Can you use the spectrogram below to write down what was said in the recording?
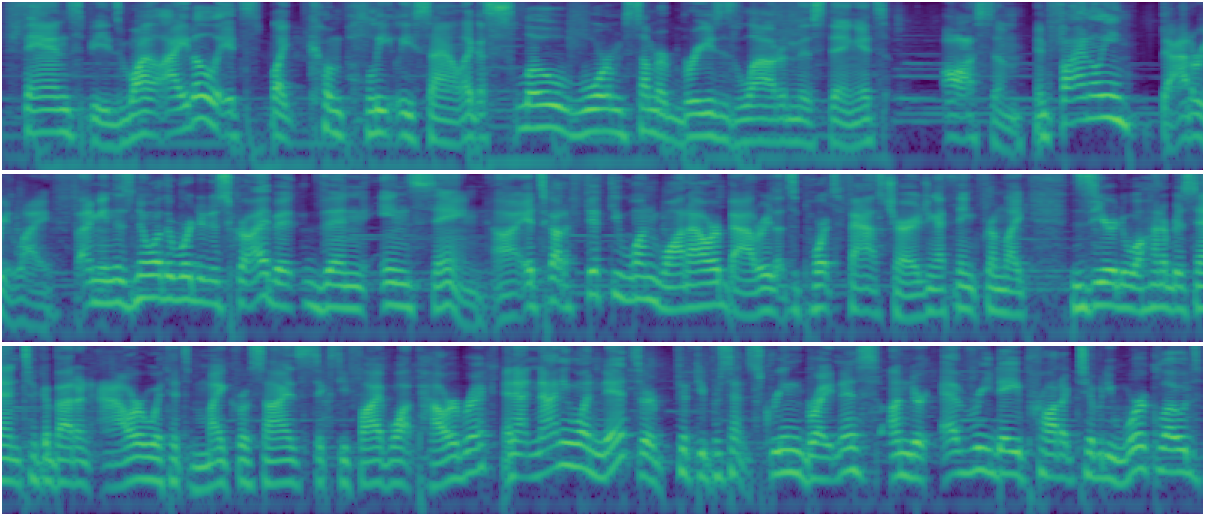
fan speeds. While idle, it's like completely silent. Like a slow, warm summer breeze is loud in this thing. It's awesome. And finally, battery life. I mean, there's no other word to describe it than insane. Uh, it's got a 51 watt hour battery that supports fast charging. I think from like 0 to 100% took about an hour with its micro-sized 65 watt power brick. And at 91 nits or 50% screen brightness under everyday productivity workloads,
